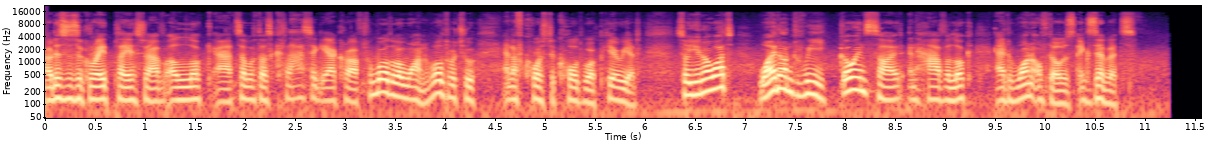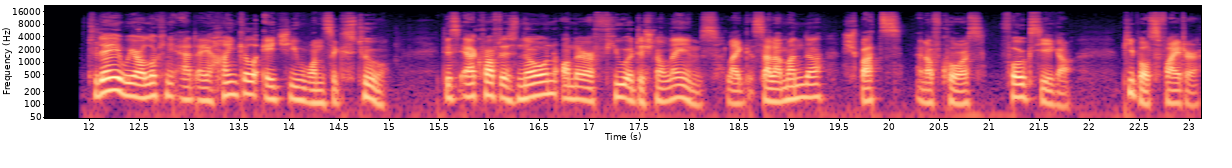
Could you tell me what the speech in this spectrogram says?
Now this is a great place to have a look at some of those classic aircraft from World War I, World War II and of course the Cold War period. So you know what, why don't we go inside and have a look at one of those exhibits. Today we are looking at a Heinkel HE-162. This aircraft is known under a few additional names like Salamander, Spatz and of course Volksjäger, People's Fighter.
